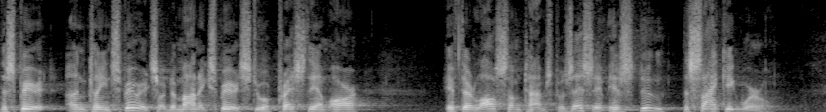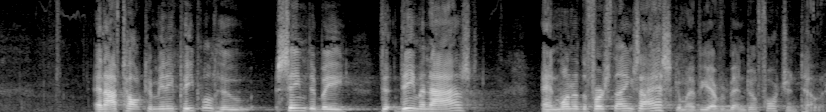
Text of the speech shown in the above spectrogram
the spirit, unclean spirits or demonic spirits to oppress them, or if they're lost, sometimes possess them, is through the psychic world. And I've talked to many people who seem to be d- demonized, and one of the first things I ask them, have you ever been to a fortune teller?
